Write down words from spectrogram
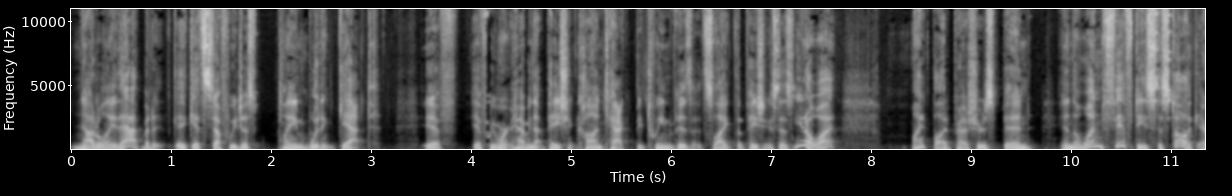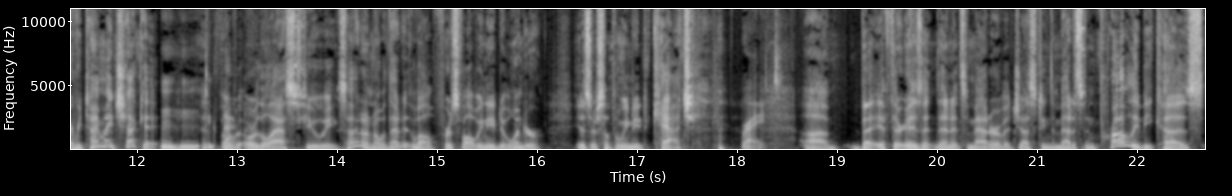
Not only that, but it, it gets stuff we just plain wouldn't get if if we weren't having that patient contact between visits. Like the patient who says, you know what, my blood pressure's been in the 150s systolic every time I check it mm-hmm, exactly. over, over, the last few weeks. I don't know what that is. Well, first of all, we need to wonder is there something we need to catch? Right. uh, but if there isn't, then it's a matter of adjusting the medicine, probably because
